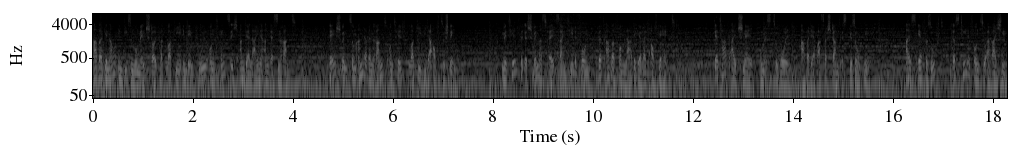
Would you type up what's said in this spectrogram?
Aber genau in diesem Moment stolpert Lucky in den Pool und hängt sich an der Leine an dessen Rand. Day schwimmt zum anderen Rand und hilft Lucky wieder aufzustehen. Mit Hilfe des Schwimmers fällt sein Telefon, wird aber vom Ladegerät aufgehängt. Der Tag eilt schnell, um es zu holen, aber der Wasserstand ist gesunken. Als er versucht, das Telefon zu erreichen,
